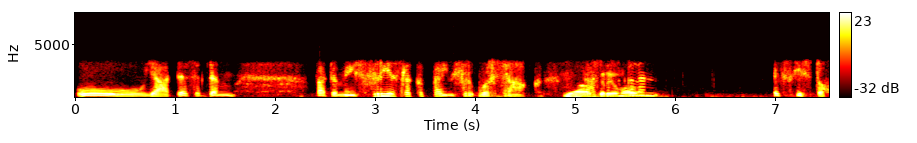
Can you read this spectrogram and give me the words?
O, oh, ja, dis 'n ding wat 'n mens vreeslike pyn veroorsaak. Ja, verskillend- Ekskuus tog.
